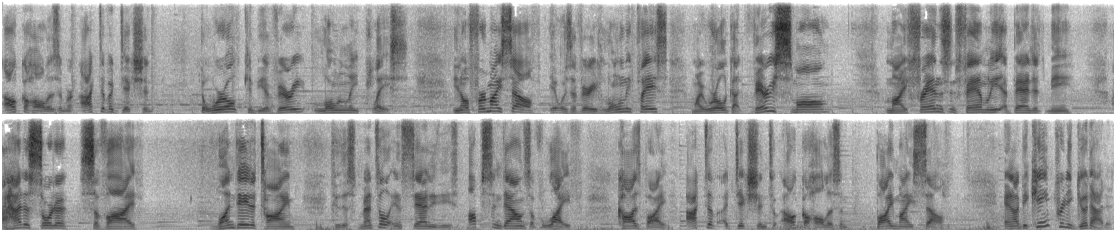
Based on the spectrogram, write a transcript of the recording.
alcoholism or active addiction, the world can be a very lonely place. You know, for myself, it was a very lonely place. My world got very small. My friends and family abandoned me. I had to sort of survive one day at a time through this mental insanity, these ups and downs of life caused by active addiction to alcoholism by myself. And I became pretty good at it.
